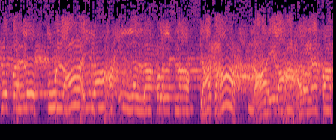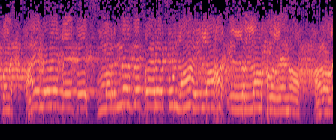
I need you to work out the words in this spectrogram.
سے پہلے تو لا الہ الا اللہ پڑھ لینا۔ کیا کہا؟ لا الہ ہرن پاپن۔ ہے میرے بیٹے، مرنے سے پہلے تو لا الہ الا اللہ پڑھ لینا۔ ہرل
